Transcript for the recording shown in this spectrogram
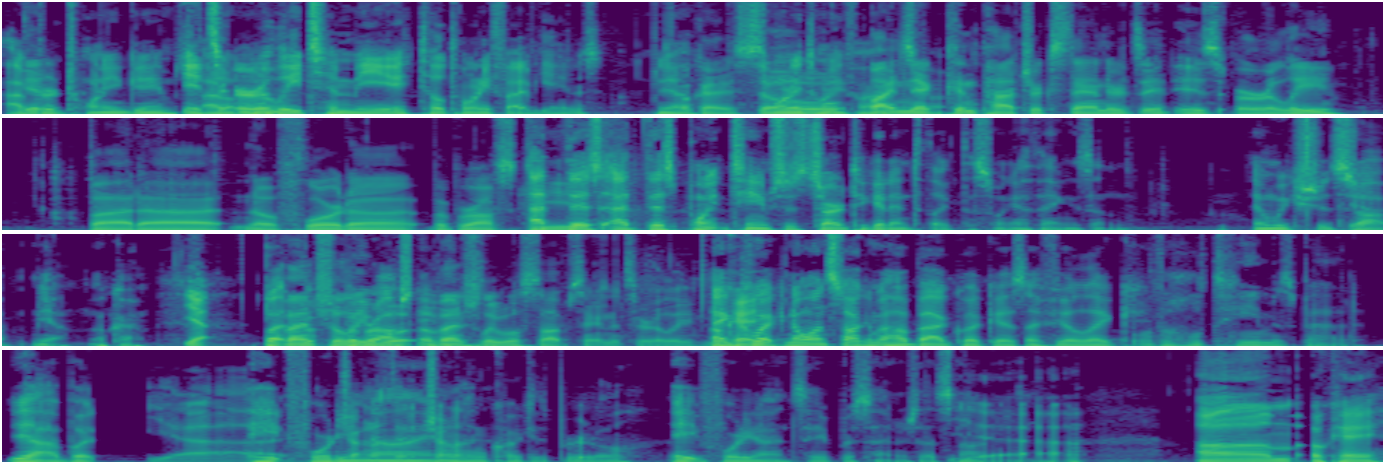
after it- 20 games. It's don't know. early to me till 25 games. Yeah. okay, so 20, by Nick fine. and Patrick standards, it is early. But uh, no, Florida, Bobrovsky. at this at this point, teams should start to get into like the swing of things, and and we should stop. Yeah. Okay. Yeah. But eventually, we'll, eventually we'll stop saying it's early. and Okay. quick. No one's talking about how bad quick is. I feel like Well, the whole team is bad. yeah, but Yeah. 849. Jonathan, Jonathan Quick is brutal. 849 save percentage. That's not. Yeah. Um, okay.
